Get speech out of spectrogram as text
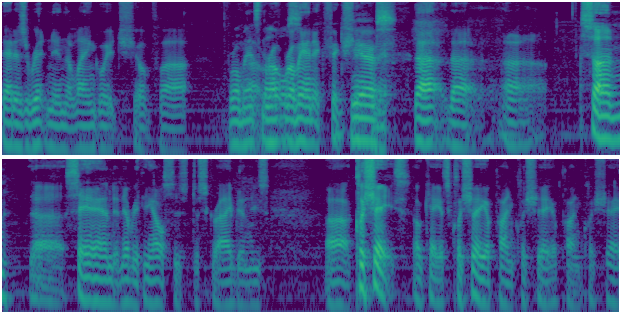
that is written in the language of uh, Romance uh, ro- romantic fiction. yes, The the uh, sun, the sand, and everything else is described in these uh, cliches. Okay, it's cliche upon cliche upon cliche,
